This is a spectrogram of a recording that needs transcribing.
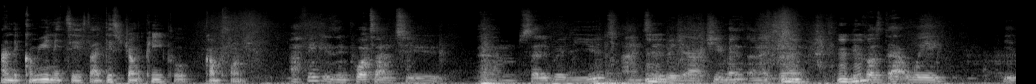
and the communities that these young people come from? i think it's important to um, celebrate the youth and Mm. celebrate their achievements and excellence Mm-hmm. because that way it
